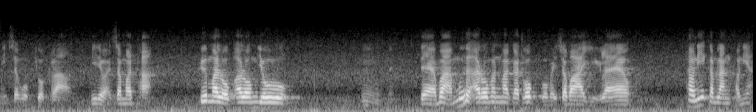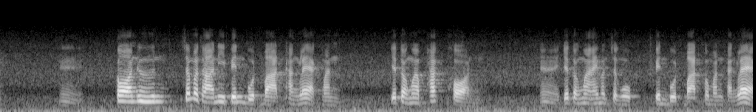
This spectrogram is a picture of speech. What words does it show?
นี่สงบชั่วคราว นี่เรียกว่าสมถะ คือมาหลบอารมณ์อยู่แต่ว่าเมื่ออารมณ์มันมากระทบก็ไม่สบายอีกแล้ว เท่านี้กำลังเท่านี้ก่อนอื่นสมถานี่เป็นบทบาทครั้งแรกมัน จะต้องมาพักผ่อนจะต้องมาให้มันสงบเป็นบทบาทของมันครั้งแรก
